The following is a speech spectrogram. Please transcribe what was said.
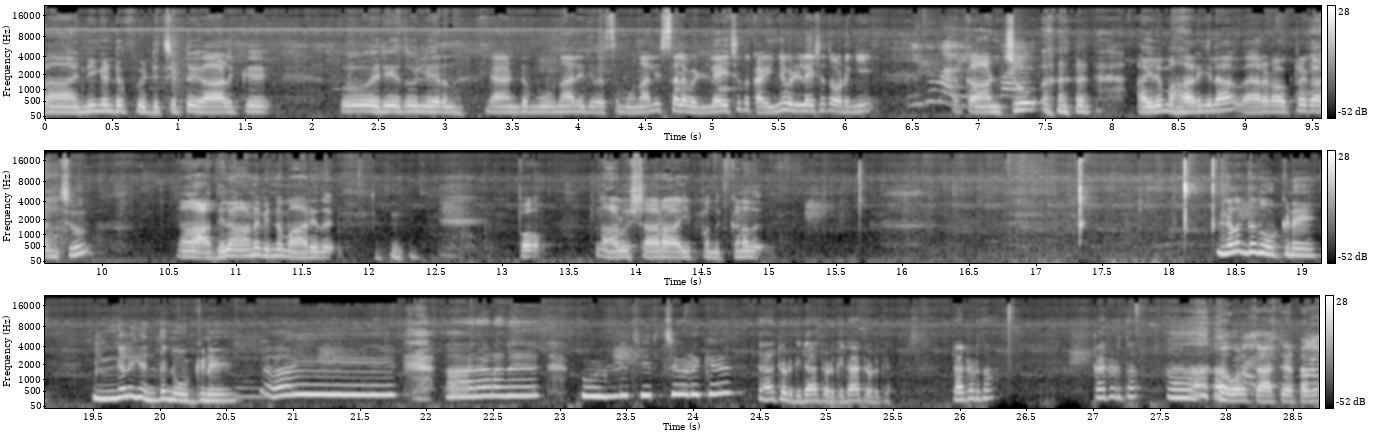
പനി കണ്ട് പിടിച്ചിട്ട് ആൾക്ക് ഒരു ഇതുമില്ലായിരുന്നു രണ്ട് മൂന്നാൽ ദിവസം മൂന്നാൽ ദിവസം വെള്ളിയാഴ്ച കഴിഞ്ഞ വെള്ളിയാഴ്ച തുടങ്ങി. കാണിച്ചു. അതിൽ മാറിയില്ല. വേറെ ഡോക്ടറെ കാണിച്ചു. അതിലാണ് പിന്നെ മാറിയത്. ഇപ്പോൾ നാൾ ഉഷാറായി ഇപ്പം നിൽക്കണത് നിങ്ങളെന്താ നോക്കണേ? നിങ്ങൾ എന്താ നോക്കണേ? ആരാണത്? ഉള്ളി ചിരിച്ചു കൊടുക്ക്. ടാറ്റ കൊടുക്ക് ടാറ്റ കൊടുക്ക് ടാറ്റ കൊടുക്ക്. ടാറ്റ കൊടുത്താ? ടാറ്റ കൊടുത്താ? അവളെ ടാറ്റ ഇട്ടത്.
